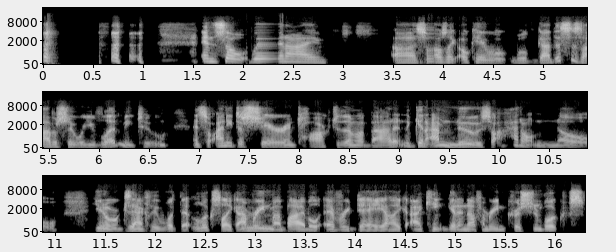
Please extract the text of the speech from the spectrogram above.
and so when i uh, so i was like okay well, well god this is obviously where you've led me to and so i need to share and talk to them about it and again i'm new so i don't know you know exactly what that looks like i'm reading my bible every day like i can't get enough i'm reading christian books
